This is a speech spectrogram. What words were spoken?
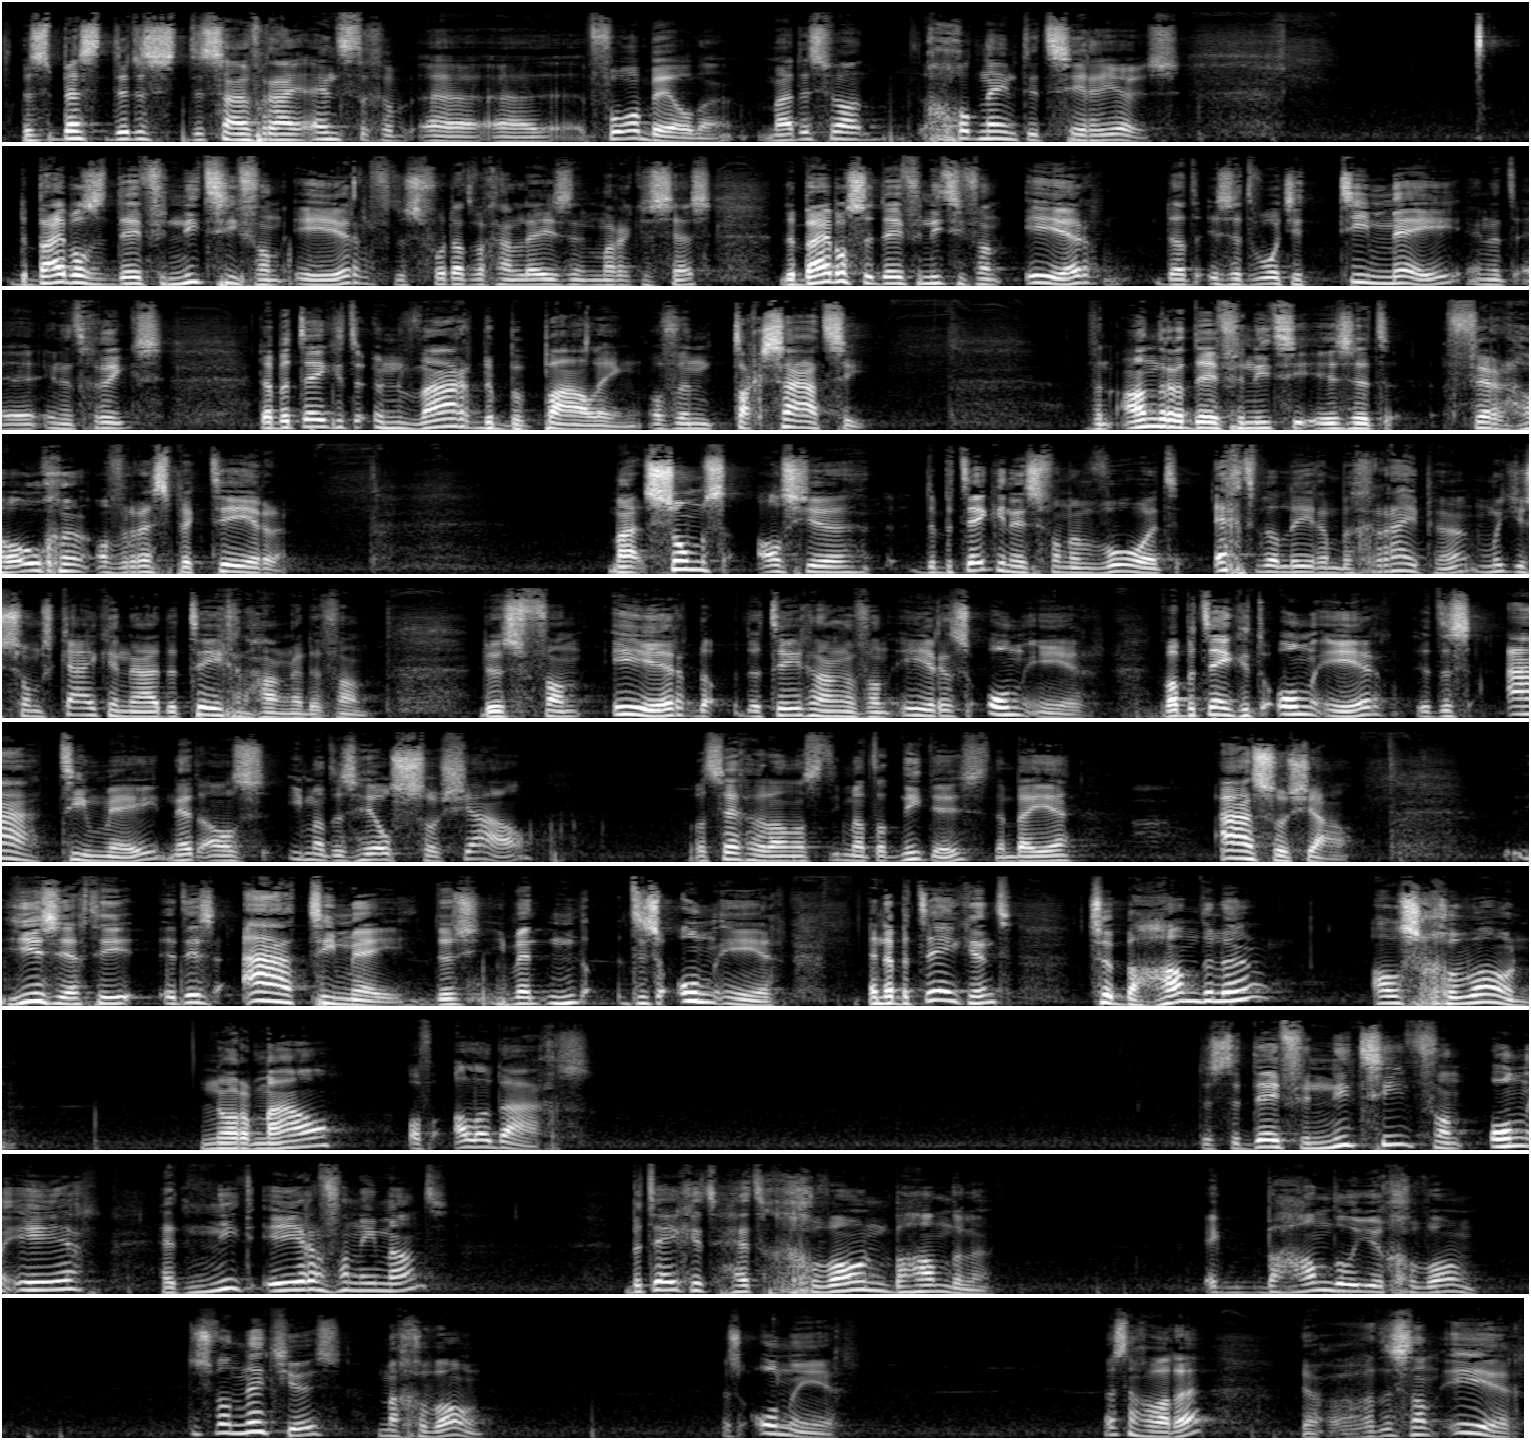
Dus best, dit, is, dit zijn vrij ernstige uh, uh, voorbeelden. Maar het is wel, God neemt dit serieus. De Bijbelse definitie van eer, dus voordat we gaan lezen in Marcus 6. De Bijbelse definitie van eer, dat is het woordje time in het, uh, in het Grieks. Dat betekent een waardebepaling of een taxatie. Of een andere definitie is het verhogen of respecteren. Maar soms als je de betekenis van een woord echt wil leren begrijpen, moet je soms kijken naar de tegenhanger ervan. Dus van eer, de, de tegenhanger van eer is oneer. Wat betekent oneer? Het is atime, net als iemand is heel sociaal. Wat zeggen we dan als iemand dat niet is? Dan ben je asociaal. Hier zegt hij, het is atime, dus je bent, het is oneer. En dat betekent te behandelen als gewoon, normaal of alledaags. Dus de definitie van oneer, het niet eren van iemand, betekent het gewoon behandelen. Ik behandel je gewoon. Dus wel netjes, maar gewoon. Dat is oneer. Dat is nog wat, hè? Ja, wat is dan eer?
